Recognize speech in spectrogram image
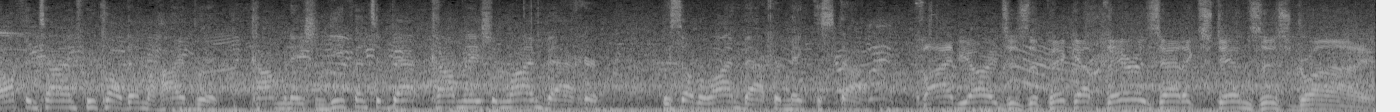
oftentimes we call them a hybrid. Combination defensive back, combination linebacker. We saw the linebacker make the stop. Five yards is the pickup there as that extends this drive.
